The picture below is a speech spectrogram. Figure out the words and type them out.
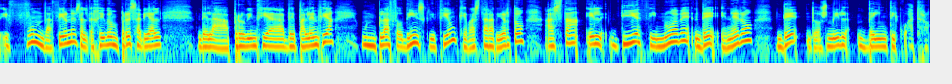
y fundaciones del tejido empresarial de la provincia de Palencia. Un plazo de inscripción que va a estar abierto hasta el 19 de enero de 2024.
